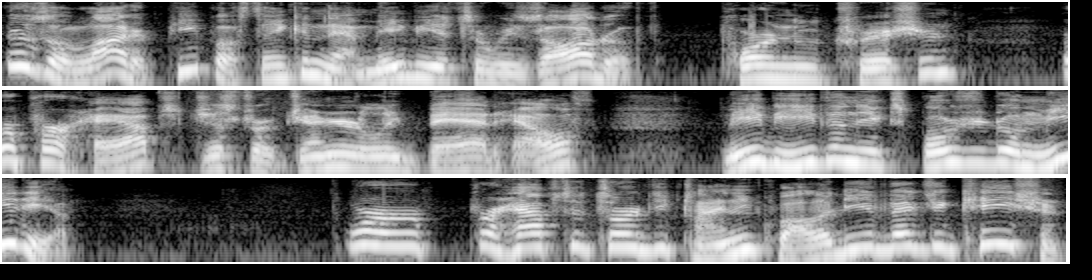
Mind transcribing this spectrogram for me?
there's a lot of people thinking that maybe it's a result of poor nutrition, or perhaps just our generally bad health, maybe even the exposure to media. Or perhaps it's our declining quality of education.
